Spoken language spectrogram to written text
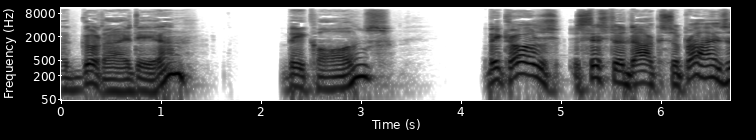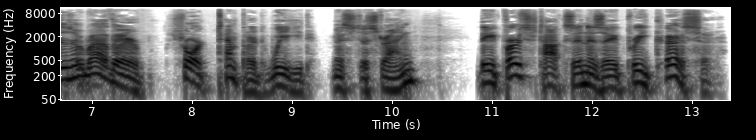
a good idea. Because? Because Sister Doc Surprise is a rather short tempered weed, Mr. Strang. The first toxin is a precursor.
